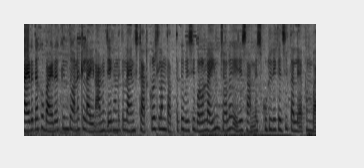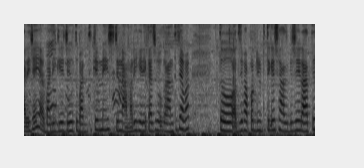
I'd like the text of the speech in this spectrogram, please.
বাইরে দেখো বাইরে কিন্তু অনেক লাইন আমি যেখান থেকে লাইন স্টার্ট করেছিলাম, তার থেকে বেশি বড় লাইন চলো, এই যে সামনে স্কুটি রেখেছি, তাহলে এখন বাড়ি যাই। আর বাড়ি গিয়ে যেহেতু বাড়িতে কেউ নেই, সেজন্য আমারই হেরে কাছে ওকে আনতে যাবার। তো অজয় পাপড় ডিউটি থেকে এসে আসবে সেই রাতে।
